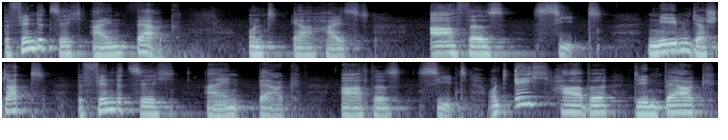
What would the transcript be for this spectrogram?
befindet sich ein Berg. Und er heißt Arthur's Seat. Neben der Stadt befindet sich ein Berg. Arthur's Seat. Und ich habe den Berg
